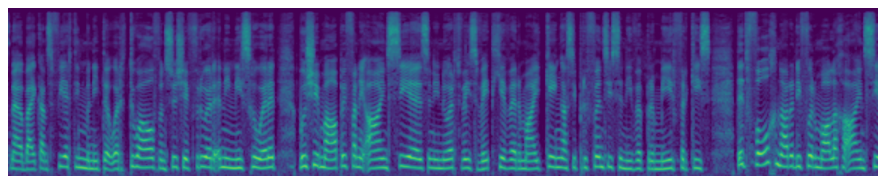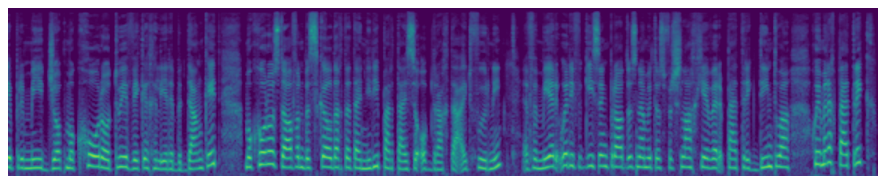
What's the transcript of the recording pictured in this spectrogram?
Dis nou bykans 14 minute oor 12 en soos jy vroeër in die nuus gehoor het, Bushi Mapi van die ANC is in die Noordwes wetgewer Maikeng as die provinsie se nuwe premier verkies. Dit volg nadat die voormalige ANC premier Job Mokgoro 2 weke gelede bedank het. Mokgoro is daarvan beskuldig dat hy nie die party se opdragte uitvoer nie. En vir meer oor die verkiesing praat ons nou met ons verslaggewer Patrick Dintwa. Goeiemôre Patrick.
